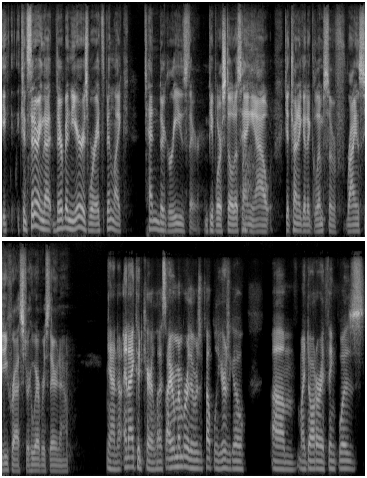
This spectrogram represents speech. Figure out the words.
It- considering that there have been years where it's been like 10 degrees there and people are still just hanging out, get trying to get a glimpse of Ryan Seacrest or whoever's there now. Yeah, no, and I could care less. I remember there was a couple of years ago. Um, my daughter, I think, was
